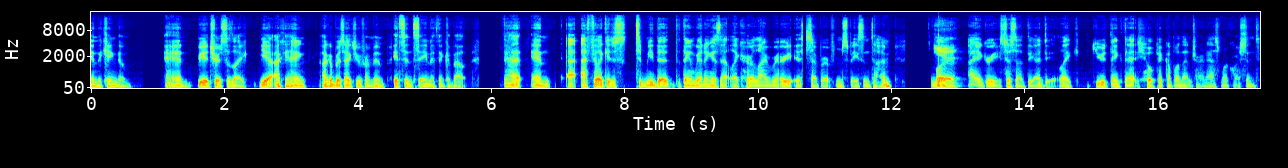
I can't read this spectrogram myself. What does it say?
in the kingdom, and Beatrice is like, yeah, I can hang, I can protect you from him. It's insane to think about that, and I, I feel like it just to me the the thing I'm getting is that like her library is separate from space and time. But Yeah, I agree. It's just that the idea, like you would think that he'll pick up on that and try and ask more questions.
